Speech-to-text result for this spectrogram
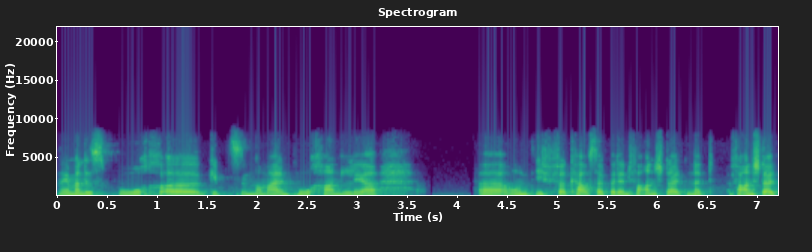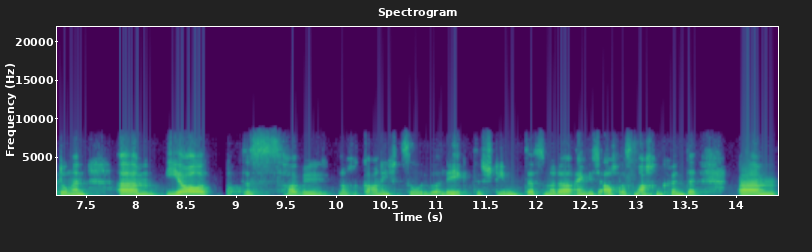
Nein, man, das Buch äh, gibt es im normalen Buchhandel, ja. Äh, und ich verkaufe es halt bei den Veranstaltungen. Ähm, ja, das habe ich noch gar nicht so überlegt. Das stimmt, dass man da eigentlich auch was machen könnte. Ähm,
